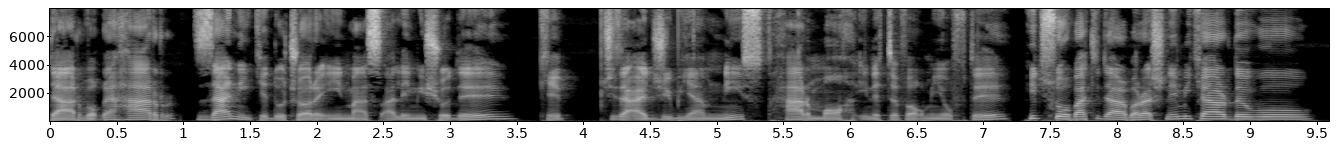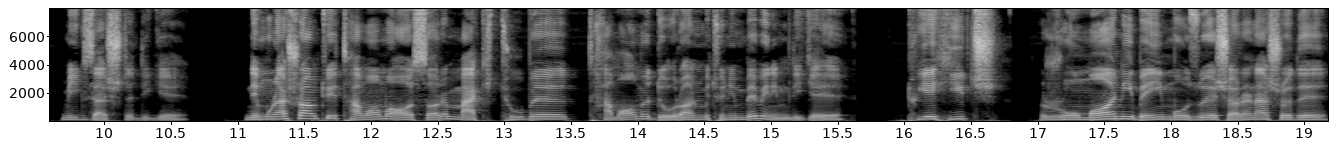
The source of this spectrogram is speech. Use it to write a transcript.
در واقع هر زنی که دچار این مسئله می شده که چیز عجیبی هم نیست هر ماه این اتفاق میفته هیچ صحبتی دربارش نمی‌کرده و میگذشته دیگه. نمونهش رو هم توی تمام آثار مکتوب تمام دوران می‌تونیم ببینیم دیگه. توی هیچ رومانی به این موضوع اشاره نشده.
